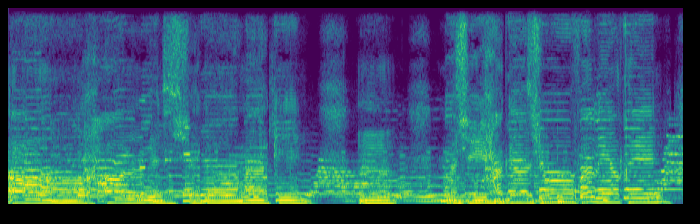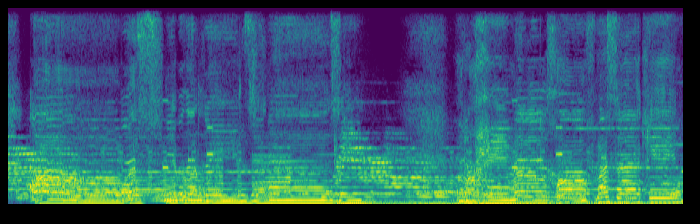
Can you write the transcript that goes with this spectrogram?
آه رحال بين الشقا ماكين ماشي حق أشوف اليقين. آه بس نبغى نغير زنازين مساكين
